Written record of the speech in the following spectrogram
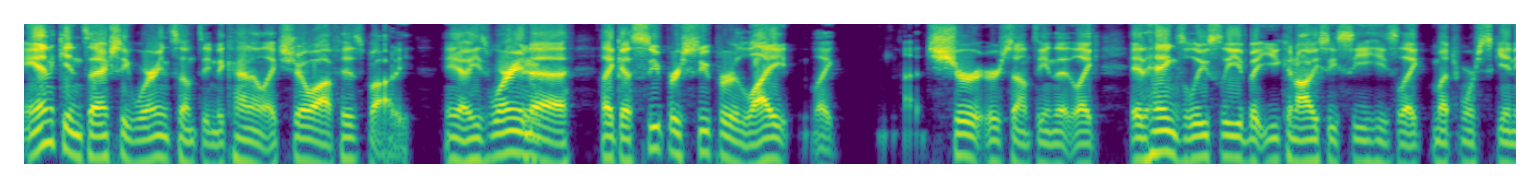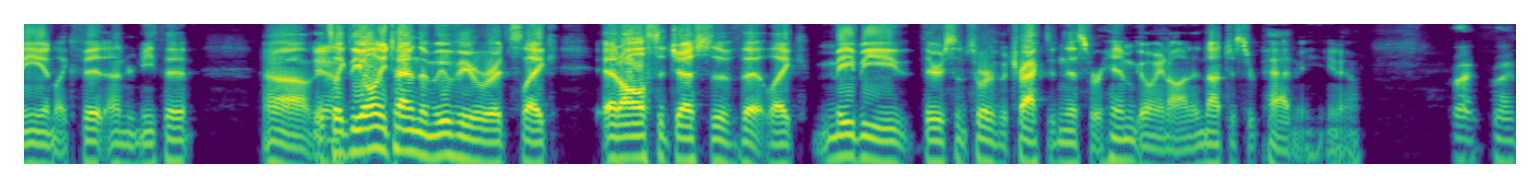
Anakin's actually wearing something to kind of like show off his body. You know, he's wearing a like a super super light like shirt or something that like it hangs loosely, but you can obviously see he's like much more skinny and like fit underneath it. Um, Yeah. It's like the only time in the movie where it's like at all suggestive that like maybe there's some sort of attractiveness for him going on and not just for Padme. You know. right, right.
